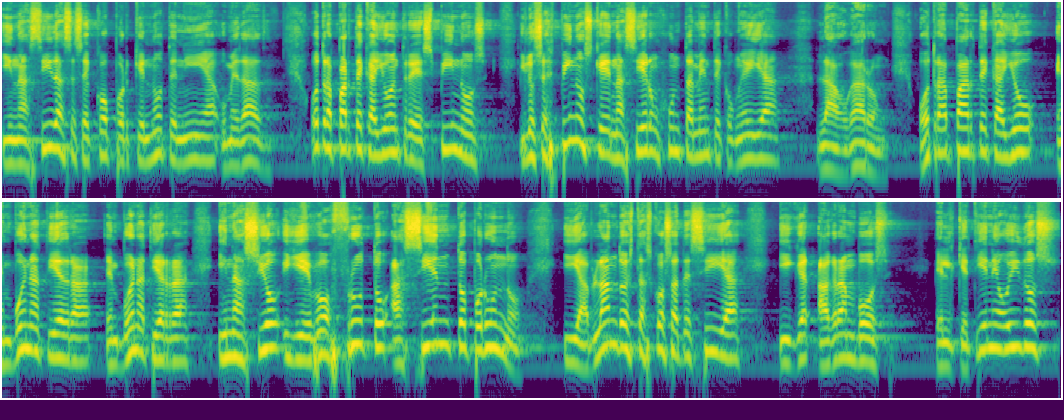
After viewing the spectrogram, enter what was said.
y nacida se secó porque no tenía humedad. Otra parte cayó entre espinos y los espinos que nacieron juntamente con ella la ahogaron. Otra parte cayó en buena tierra, en buena tierra y nació y llevó fruto a ciento por uno. Y hablando estas cosas decía y a gran voz, el que tiene oídos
